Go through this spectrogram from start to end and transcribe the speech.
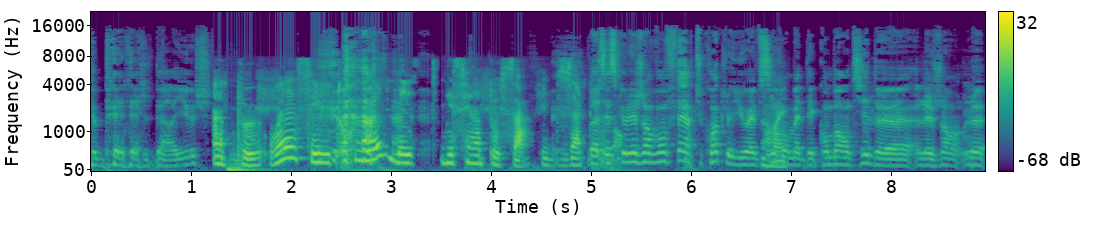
de Benel Darius. Un peu, ouais, c'est cruel, mais, mais c'est un peu ça, exactement. Bah, c'est ce que les gens vont faire. Tu crois que le UFC vont mettre des combats entiers de le genre, le,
